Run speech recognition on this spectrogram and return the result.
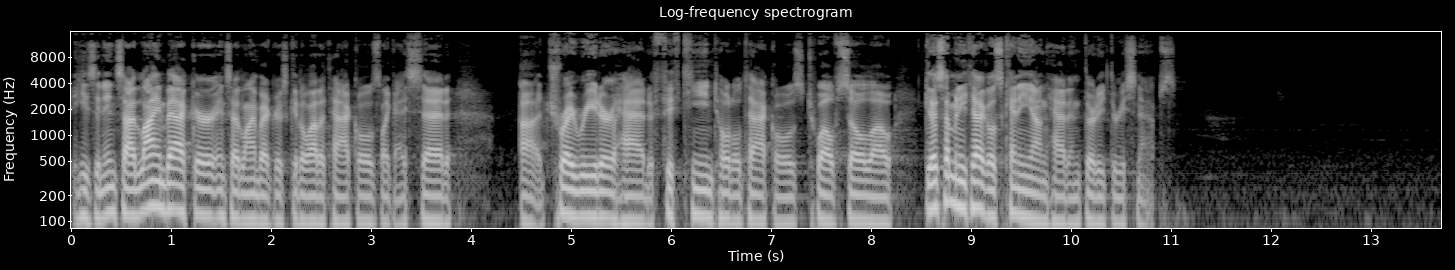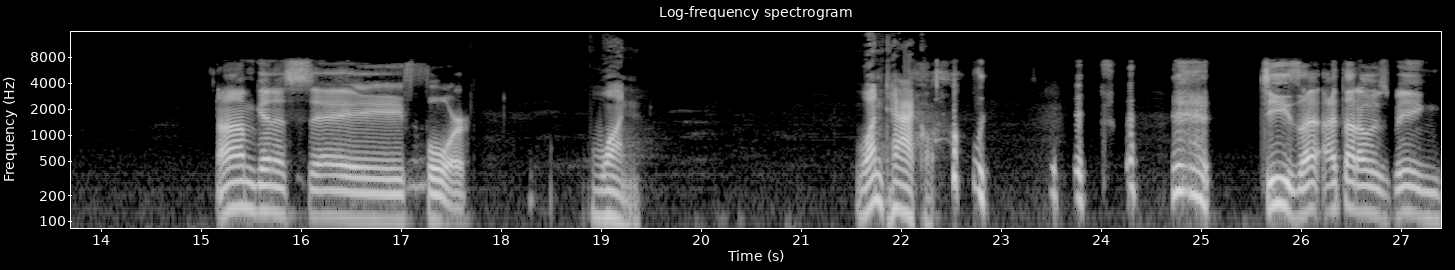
he's an inside linebacker. Inside linebackers get a lot of tackles, like I said. Uh, Troy Reeder had 15 total tackles, 12 solo. Guess how many tackles Kenny Young had in 33 snaps? I'm gonna say four. One. One tackle. Jeez, I, I thought I was being,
